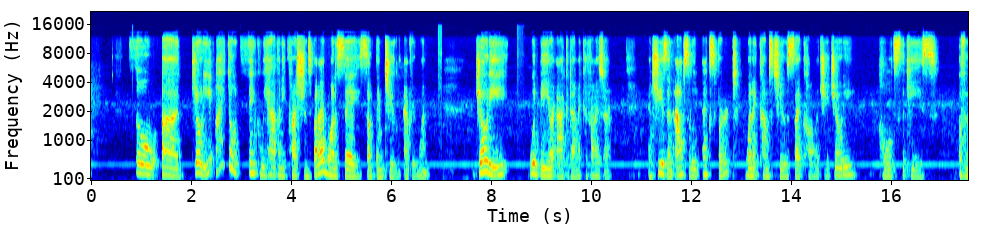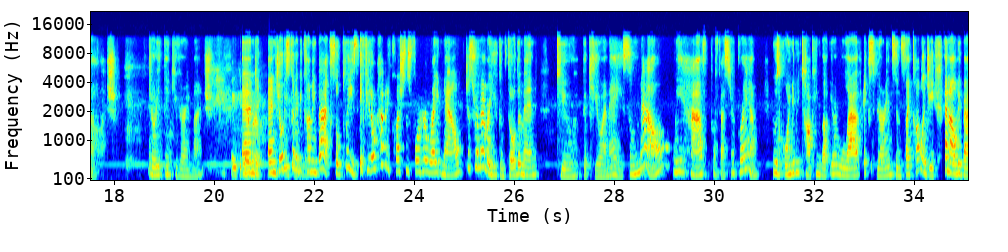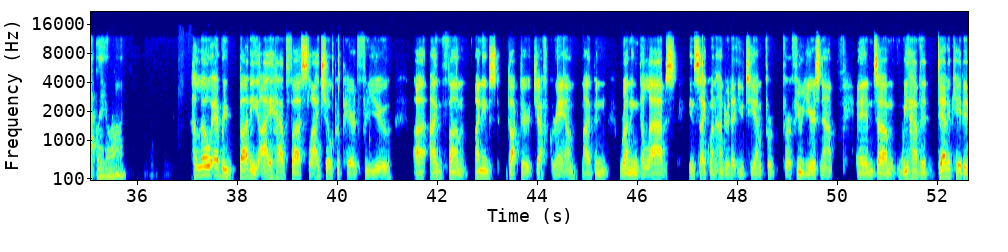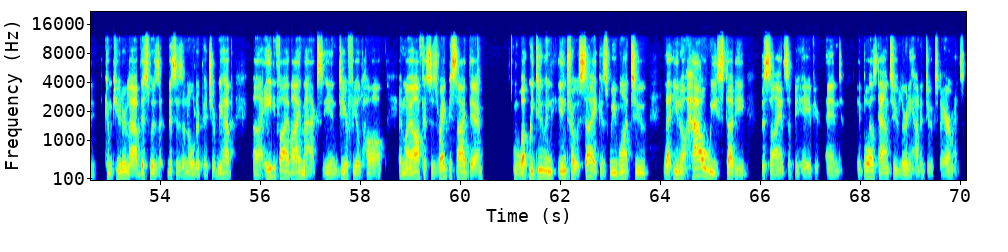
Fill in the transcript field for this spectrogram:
So, uh, Jodie, I don't think we have any questions, but I want to say something to everyone. Jodie would be your academic advisor. And she is an absolute expert when it comes to psychology. Jodie holds the keys of knowledge. Jodie, thank you very much. Thank you, and Deborah. and Jodie's going to be coming back. So please, if you don't have any questions for her right now, just remember you can throw them in to the Q&A. So now we have Professor Graham, who's going to be talking about your lab experience in psychology, and I'll be back later on. Hello, everybody. I have a slideshow prepared for you. Uh, I've um, my name's Dr. Jeff Graham. I've been running the labs in Psych 100 at UTM for, for a few years now. And um, we have a dedicated computer lab. This was this is an older picture. We have uh, 85 iMacs in Deerfield Hall, and my office is right beside there. What we do in intro psych is we want to let you know how we study the science of behavior. And it boils down to learning how to do experiments.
